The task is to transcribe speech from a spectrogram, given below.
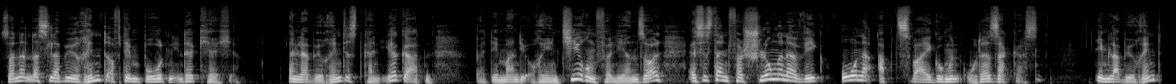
sondern das Labyrinth auf dem Boden in der Kirche. Ein Labyrinth ist kein Irrgarten, bei dem man die Orientierung verlieren soll, es ist ein verschlungener Weg ohne Abzweigungen oder Sackgassen. Im Labyrinth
